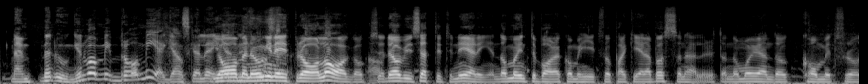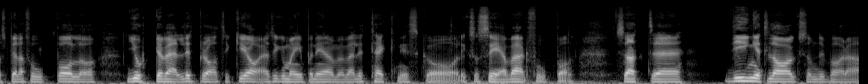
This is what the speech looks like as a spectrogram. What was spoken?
men, men Ungern var med, bra med ganska länge. Ja men Ungern är ett bra lag också. Ja. Det har vi ju sett i turneringen. De har ju inte bara kommit hit för att parkera bussen heller. Utan de har ju ändå kommit för att spela fotboll och gjort det väldigt bra tycker jag. Jag tycker man imponerar med väldigt teknisk och liksom sevärd fotboll. Så att eh, det är inget lag som du bara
